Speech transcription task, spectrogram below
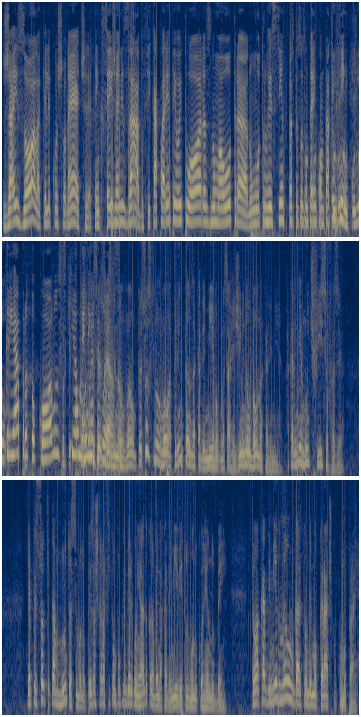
já isola aquele colchonete, tem que ser higienizado, ficar 48 horas numa outra, num outro recinto para as pessoas não terem contato, enfim, criar protocolos que aumentem a de pessoas segurança. que não vão, pessoas que não vão há 30 anos na academia, vão começar regime, não vão na academia. A academia é muito difícil fazer. E a pessoa que está muito acima do peso, acho que ela fica um pouco envergonhada quando ela vai na academia e vê todo mundo correndo bem. Então a academia não é um lugar tão democrático como praia.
